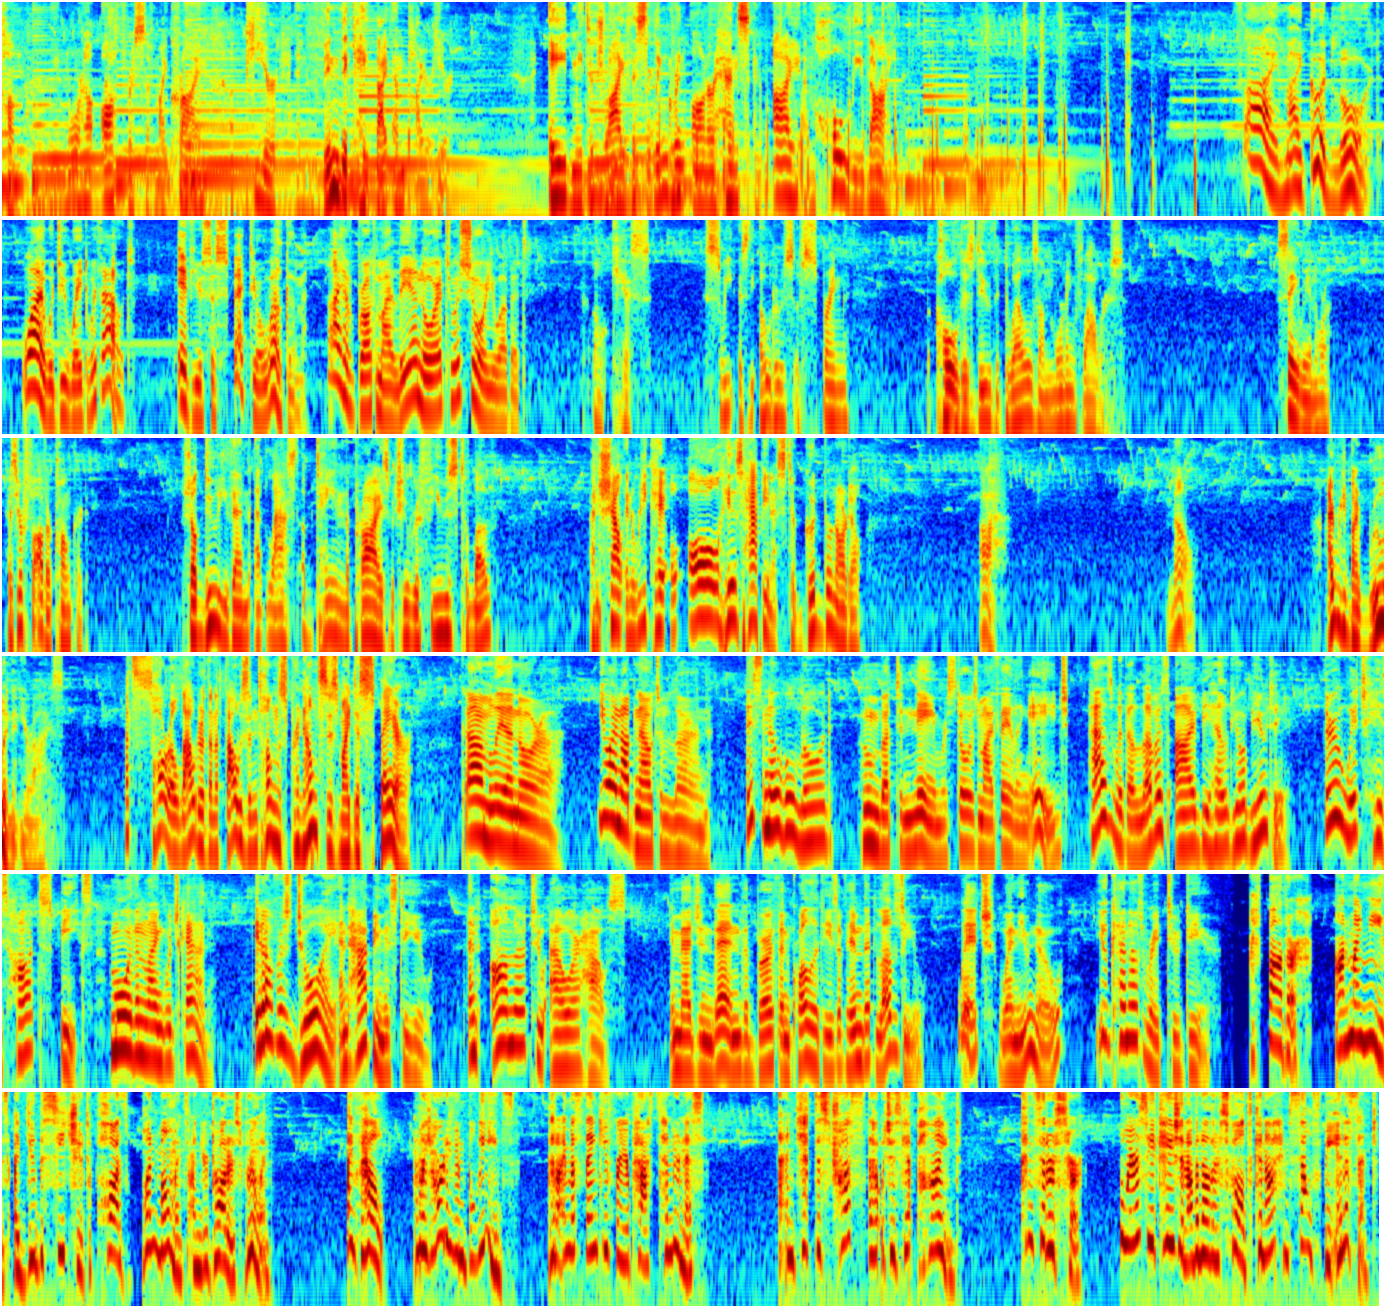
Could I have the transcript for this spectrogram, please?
Come, Leonora, authoress of my crime, appear and vindicate thy empire here. Aid me to drive this lingering honor hence, and I am wholly thine. Fine, my good lord. Why would you wait without? If you suspect you're welcome, I have brought my Leonora to assure you of it. Oh, kiss, sweet as the odors of spring, but cold as dew that dwells on morning flowers. Say, Leonora, has your father conquered? Shall duty then at last obtain the prize which you refused to love? And shall Enrique owe all his happiness to good Bernardo? Ah. No. I read my ruin in your eyes. That sorrow louder than a thousand tongues pronounces my despair. Come, Leonora. You are not now to learn. This noble lord, whom but to name restores my failing age, has with a lover's eye beheld your beauty, through which his heart speaks more than language can. It offers joy and happiness to you, and honor to our house. Imagine then the birth and qualities of him that loves you, which, when you know, you cannot rate too dear. My father, on my knees, I do beseech you to pause one moment on your daughter's ruin. I vow, my heart even bleeds, that I must thank you for your past tenderness, and yet distrust that which is yet behind. Consider, sir, who wears the occasion of another's fault cannot himself be innocent.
